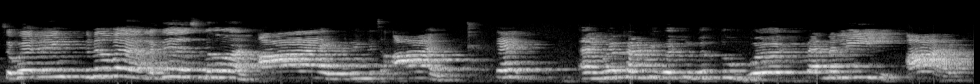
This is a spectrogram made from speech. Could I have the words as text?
So we're doing the middle one, like this, the middle one. I, we're doing this I. Okay? And we're currently working with the word family, I.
